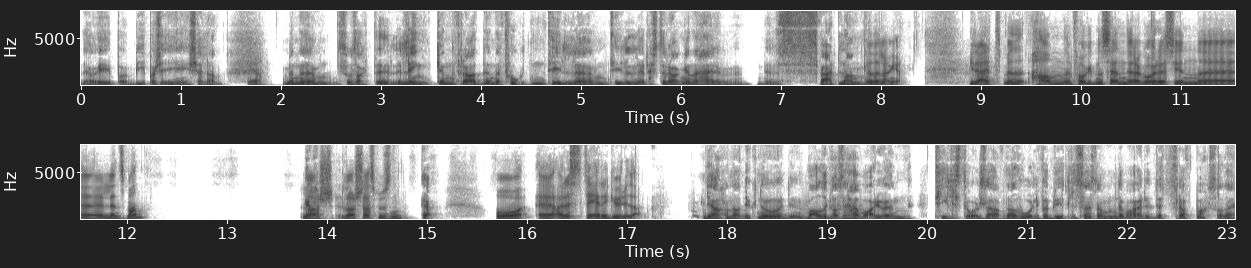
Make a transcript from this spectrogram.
det er jo i- by på i Kielland. Ja. Men eh, som sagt, eh, lenken fra denne fogden til, til restauranten er svært lang. Den er lang, ja. Greit, men han, fogden, sender av gårde sin uh, lensmann, Ja. Lars, Lars Rasmussen, Ja. og uh, arresterer Guri, da. Ja, han hadde jo ikke noe valg. altså Her var det jo en tilståelse av en alvorlig forbrytelse som det var dødsstraff på. så det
